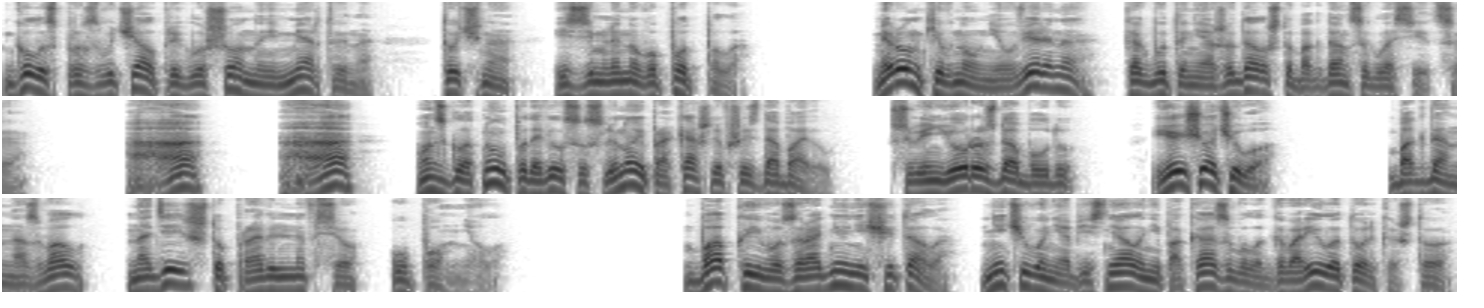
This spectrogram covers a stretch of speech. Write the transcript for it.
голос прозвучал приглушенно и мертвенно, точно из земляного подпола. Мирон кивнул неуверенно, как будто не ожидал, что Богдан согласится. «Ага, ага». Он сглотнул, подавился слюной и, прокашлявшись, добавил. «Свинью раздобуду. Еще чего?» Богдан назвал, надеясь, что правильно все упомнил. Бабка его за родню не считала. ничего не объясняла, не показывала, говорила только, что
